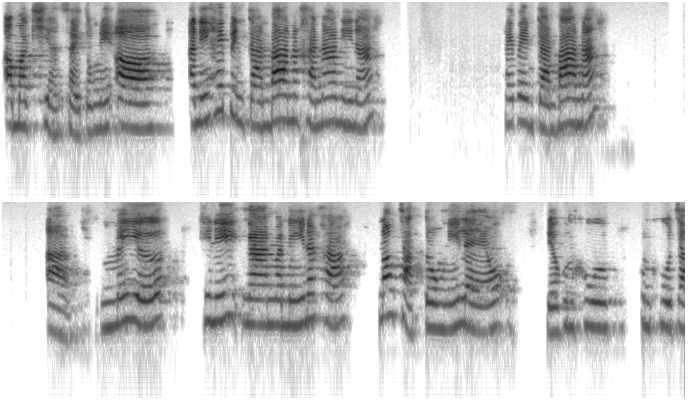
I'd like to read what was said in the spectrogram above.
เอามาเขียนใส่ตรงนี้อ่า อันนี้ให้เป็นการบ้านนะคะ หน้านี้นะ ให้เป็นการบ้านนะ อ่า ไม่เยอะ ทีนี้งานวันนี้นะคะ นอกจากตรงนี้แล้ว เดี๋ยวคุณครูคุณครูจะ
